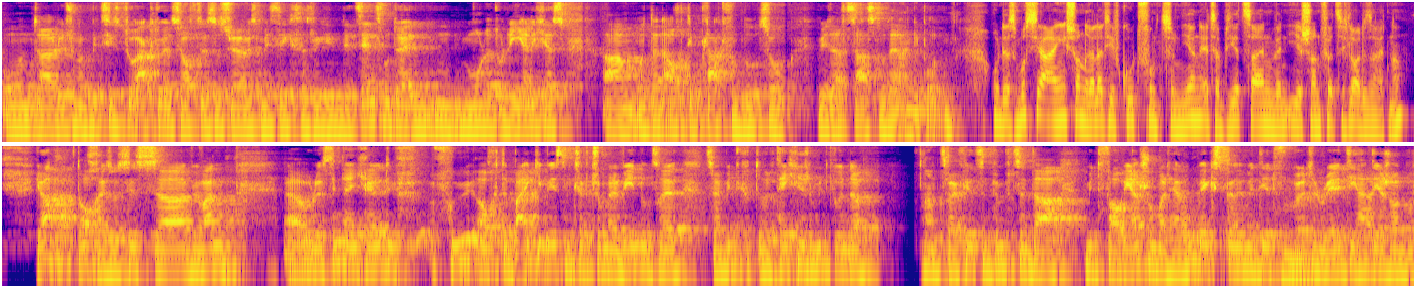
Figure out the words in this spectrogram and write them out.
und äh, Lösungen beziehst du aktuell Software as a Service mäßig, das ist wirklich ein Lizenzmodell, ein Monat oder jährliches ähm, und dann auch die Plattformnutzung wird als SaaS-Modell angeboten. Und es muss ja eigentlich schon relativ gut funktionieren, etabliert sein, wenn ihr schon 40 Leute seid, ne? Ja, doch. Also es ist, äh, wir waren äh, oder sind eigentlich relativ früh auch dabei gewesen. Wie gesagt, schon mal erwähnt, unsere zwei Mit technischen Mitgründer haben 2014, 15 da mit VR schon mal herumexperimentiert. Mhm. Virtual Reality hatte ja schon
